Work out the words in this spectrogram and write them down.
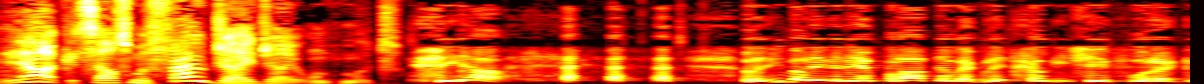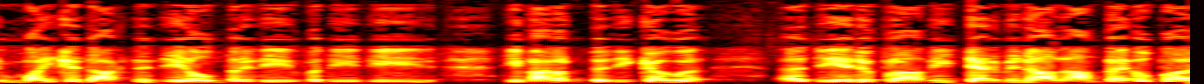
Ja, ek het selfs mevrou JJ ontmoet. Ja. Hoor jy maar ek praat nou, ek wil net gou iets sê voor ek my gedagtes deel by die van die die die warmte, die koue. Uh, die ook praat die terminaal hand by oupa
